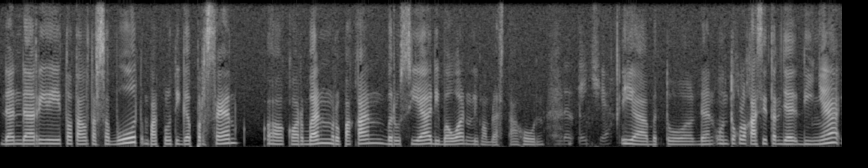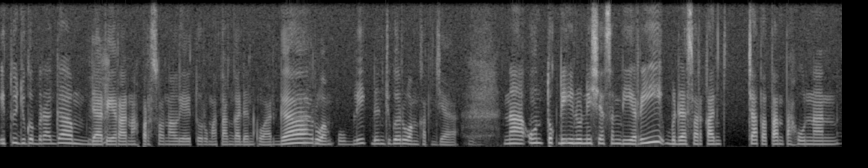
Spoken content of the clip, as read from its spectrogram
Dan dari total tersebut, 43% eh, korban merupakan berusia di bawah 15 tahun. Underage ya. Iya, betul. Dan untuk lokasi terjadinya itu juga beragam Mhm. dari ranah personal yaitu rumah tangga dan keluarga, Mhm. ruang publik dan juga ruang kerja. Mhm. Nah, untuk di Indonesia sendiri berdasarkan catatan tahunan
